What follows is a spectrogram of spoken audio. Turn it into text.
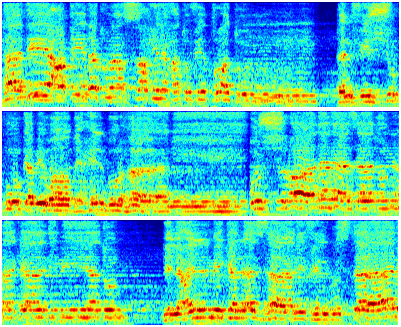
هذه عقيدتنا الصحيحة فطرة تنفي الشكوك بواضح البرهان. بشرى لنا زاد أكاديمية للعلم كالأزهار في البستان.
